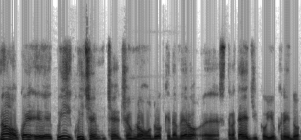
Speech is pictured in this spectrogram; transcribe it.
no, que, eh, qui, qui c'è, c'è, c'è, un nodo che è davvero eh, strategico, io credo,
